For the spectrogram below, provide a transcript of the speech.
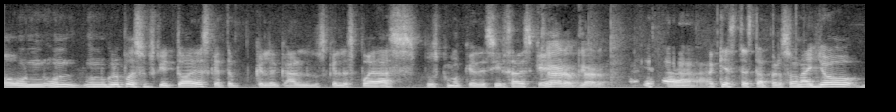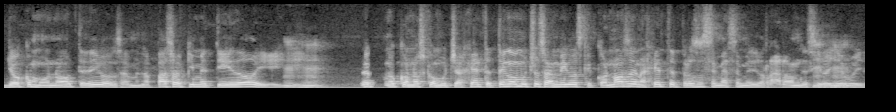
o un, un, grupo de suscriptores que, te, que a los que les puedas, pues como que decir, ¿sabes qué? Claro, claro. Aquí está, aquí está esta persona. Yo, yo como no, te digo, o sea, me la paso aquí metido y, no, conozco a mucha gente. Tengo muchos amigos que conocen a gente, pero eso se me hace medio raro decir, oye, güey,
